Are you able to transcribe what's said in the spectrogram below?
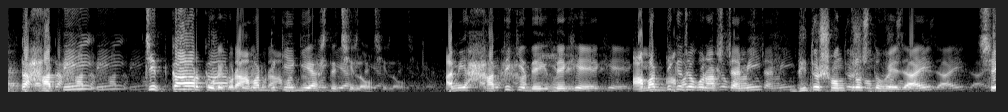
একটা হাতি চিৎকার করে করে আমার দিকে এগিয়ে আসতেছিল আমি হাতিকে দেখে আমার দিকে যখন আসছে আমি ভীত সন্ত্রস্ত হয়ে যাই। সে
